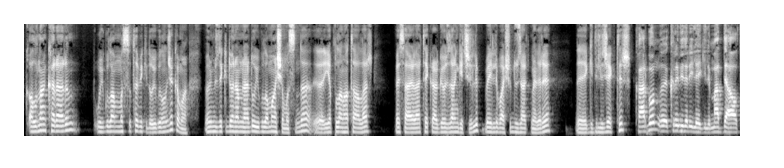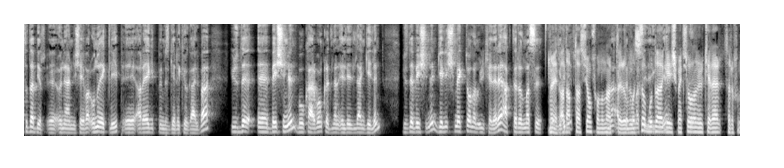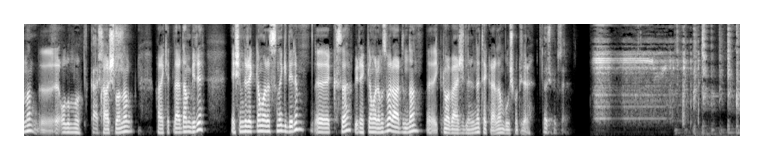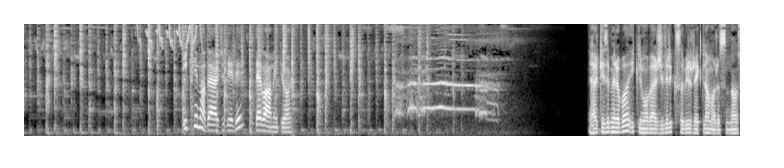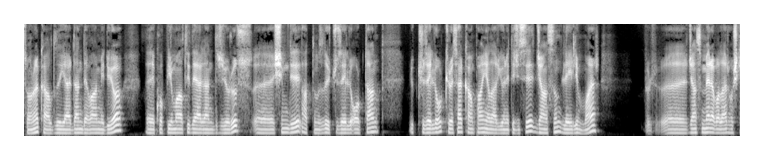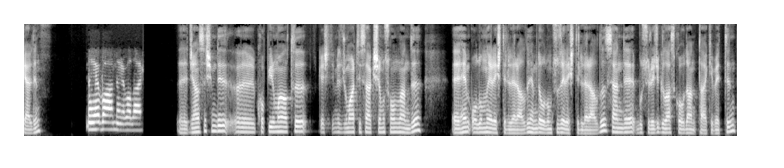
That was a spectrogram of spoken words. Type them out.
alınan kararın uygulanması tabii ki de uygulanacak ama önümüzdeki dönemlerde uygulama aşamasında e, yapılan hatalar vesaireler tekrar gözden geçirilip belli başlı düzeltmelere e, gidilecektir. Karbon e, kredileriyle ilgili madde 6'da bir e, önemli şey var. Onu ekleyip e, araya gitmemiz gerekiyor galiba. %5'inin bu karbon kredilerinden elde edilen gelin %5'inin gelişmekte olan ülkelere aktarılması. Evet, adaptasyon fonunun Buna aktarılması bu da gelişmekte şey. olan ülkeler tarafından e, olumlu karşılanmış. karşılanan hareketlerden biri. E şimdi reklam arasına gidelim. E, kısa bir reklam aramız var. Ardından e, iklim habercilerinde tekrardan buluşmak üzere. Görüşmek üzere. İklim habercileri devam ediyor. Herkese merhaba. İklim habercileri kısa bir reklam arasından sonra kaldığı yerden devam ediyor. E, COP26'yı değerlendiriyoruz. E, şimdi hattımızda 350 Org'dan 350 Org Küresel Kampanyalar Yöneticisi Johnson Leylim var. E, Johnson merhabalar, hoş geldin. Merhaba, merhabalar. E, Johnson şimdi e, COP26 geçtiğimiz cumartesi akşamı sonlandı. E, hem olumlu eleştiriler aldı hem de olumsuz eleştiriler aldı. Sen de bu süreci Glasgow'dan takip ettin.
